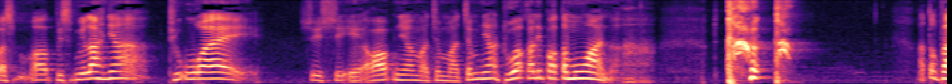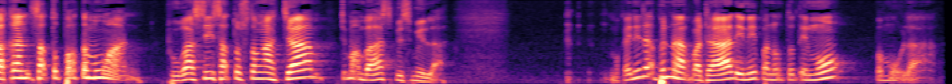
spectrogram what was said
bas, bismillahnya diurai sisi Arabnya macam-macamnya dua kali pertemuan. Atau bahkan satu pertemuan. Durasi satu setengah jam cuma bahas Bismillah maka ini tidak benar padahal ini penuntut ilmu pemula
